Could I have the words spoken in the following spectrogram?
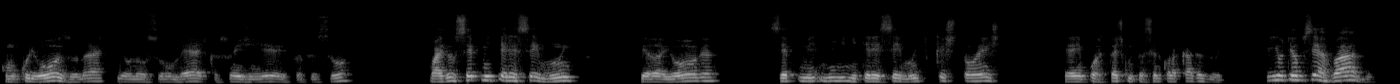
como curioso, né, que eu não sou médico, eu sou engenheiro e professor, mas eu sempre me interessei muito pela yoga, sempre me interessei muito por questões é, importantes como estão sendo colocadas hoje. E eu tenho observado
